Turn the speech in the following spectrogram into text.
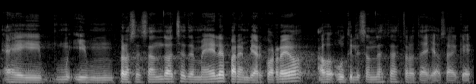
e y, procesando HTML para enviar correo utilizando esta estrategia. O sea que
